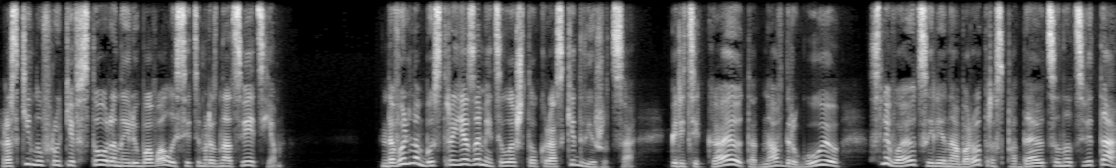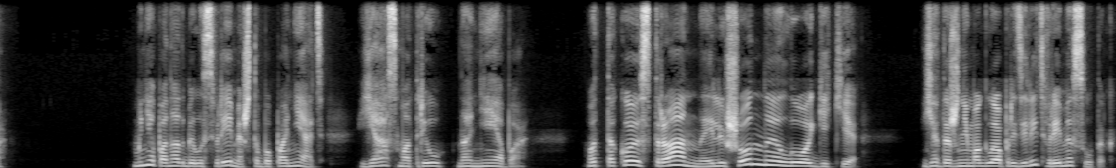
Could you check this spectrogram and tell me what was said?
раскинув руки в стороны и любовалась этим разноцветием. Довольно быстро я заметила, что краски движутся, перетекают одна в другую, сливаются или, наоборот, распадаются на цвета. Мне понадобилось время, чтобы понять, я смотрю на небо. Вот такое странное, лишенное логики. Я даже не могла определить время суток.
